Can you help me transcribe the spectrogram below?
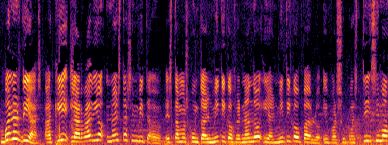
Buenos días, aquí la radio no estás invitado. Estamos junto al mítico Fernando y al mítico Pablo y por supuestísimo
